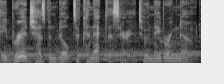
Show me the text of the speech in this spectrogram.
A bridge has been built to connect this area to a neighboring node.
